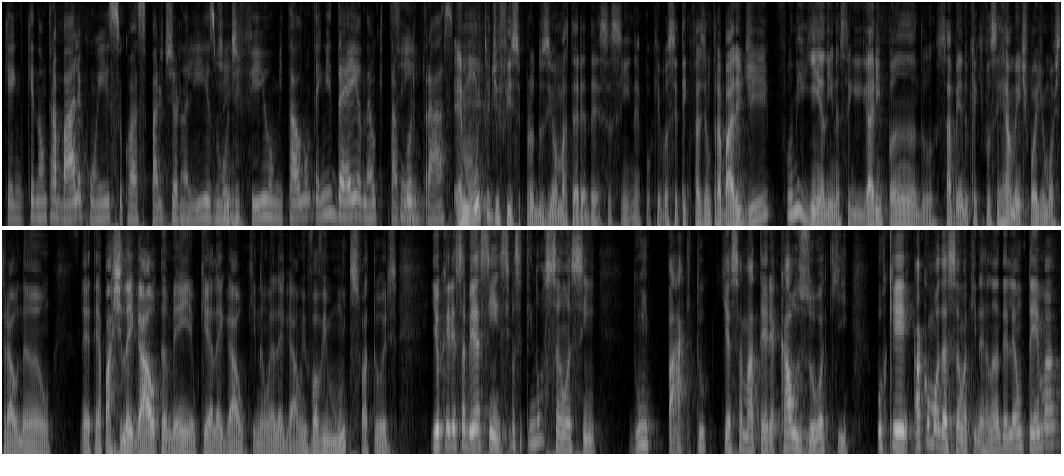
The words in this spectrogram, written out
quem, quem não trabalha com isso, com essa parte de jornalismo, ou de filme e tal, não tem ideia, né, o que está por trás. É muito difícil produzir uma matéria dessa, assim, né? Porque você tem que fazer um trabalho de formiguinha ali, né? Você tem que ir garimpando, sabendo o que é que você realmente pode mostrar ou não. Né? Tem a parte legal também, o que é legal, o que não é legal, envolve muitos fatores. E eu queria saber, assim, se você tem noção, assim, do impacto que essa matéria causou aqui. Porque a acomodação aqui na Irlanda, é um tema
